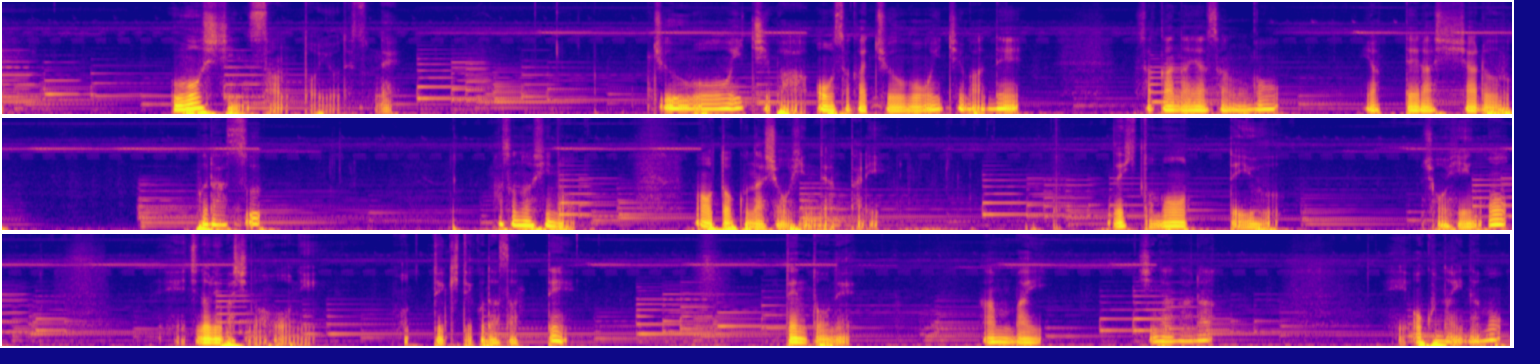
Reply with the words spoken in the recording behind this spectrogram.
ー、魚神さんというですね、中央市場、大阪中央市場で、魚屋さんをやってらっしゃる。プラス、その日の、お得な商品であったり、ぜひともっていう商品を、えー、千鳥橋の方に持ってきてくださって、店頭で販売しながら、えー、屋内でも、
